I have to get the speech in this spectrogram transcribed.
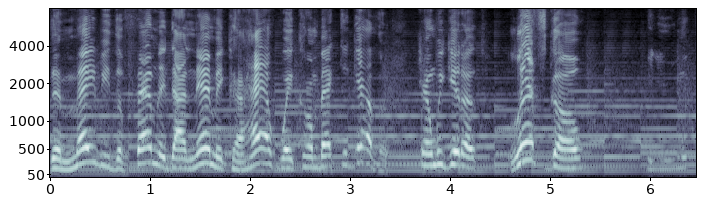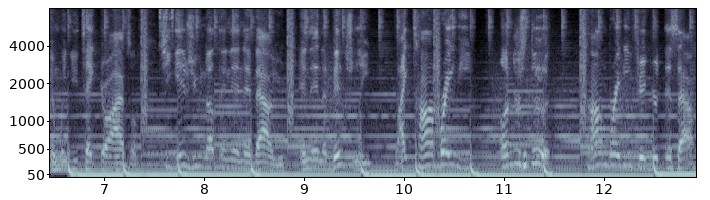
Then maybe the family dynamic can halfway come back together. Can we get a let's go? And when you take your eyes off, she gives you nothing in the value. And then eventually, like Tom Brady understood, Tom Brady figured this out.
